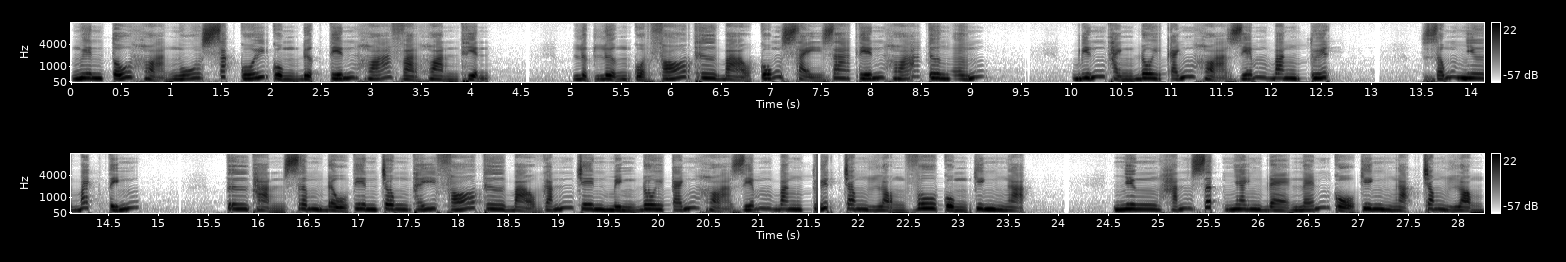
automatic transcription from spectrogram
Nguyên tố hỏa ngũ sắc cuối cùng được tiến hóa và hoàn thiện. Lực lượng của Phó Thư Bảo cũng xảy ra tiến hóa tương ứng. Biến thành đôi cánh hỏa diễm băng tuyết. Giống như bách tính. Tư thản sâm đầu tiên trông thấy Phó Thư Bảo gắn trên mình đôi cánh hỏa diễm băng tuyết trong lòng vô cùng kinh ngạc. Nhưng hắn rất nhanh đè nén cổ kinh ngạc trong lòng.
